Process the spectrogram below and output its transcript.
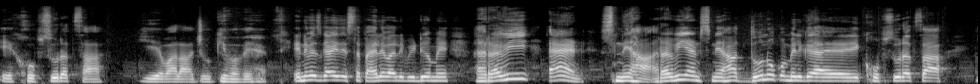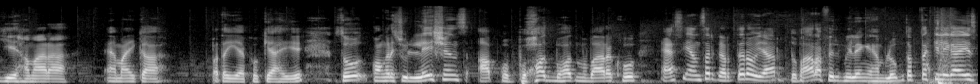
एक खूबसूरत सा ये वाला जो गिव अवे है। इनवेज गाइज़ इससे पहले वाली वीडियो में रवि एंड स्नेहा, रवि एंड स्नेहा दोनों को मिल गया है एक खूबसूरत सा। ये हमारा एमआई का, पता ही है आपको क्या है ये। सो कॉन्ग्रेचुलेशन आपको बहुत बहुत मुबारक हो। ऐसे आंसर करते रहो यार, दोबारा फिर मिलेंगे हम लोग। तब तक के लिए guys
